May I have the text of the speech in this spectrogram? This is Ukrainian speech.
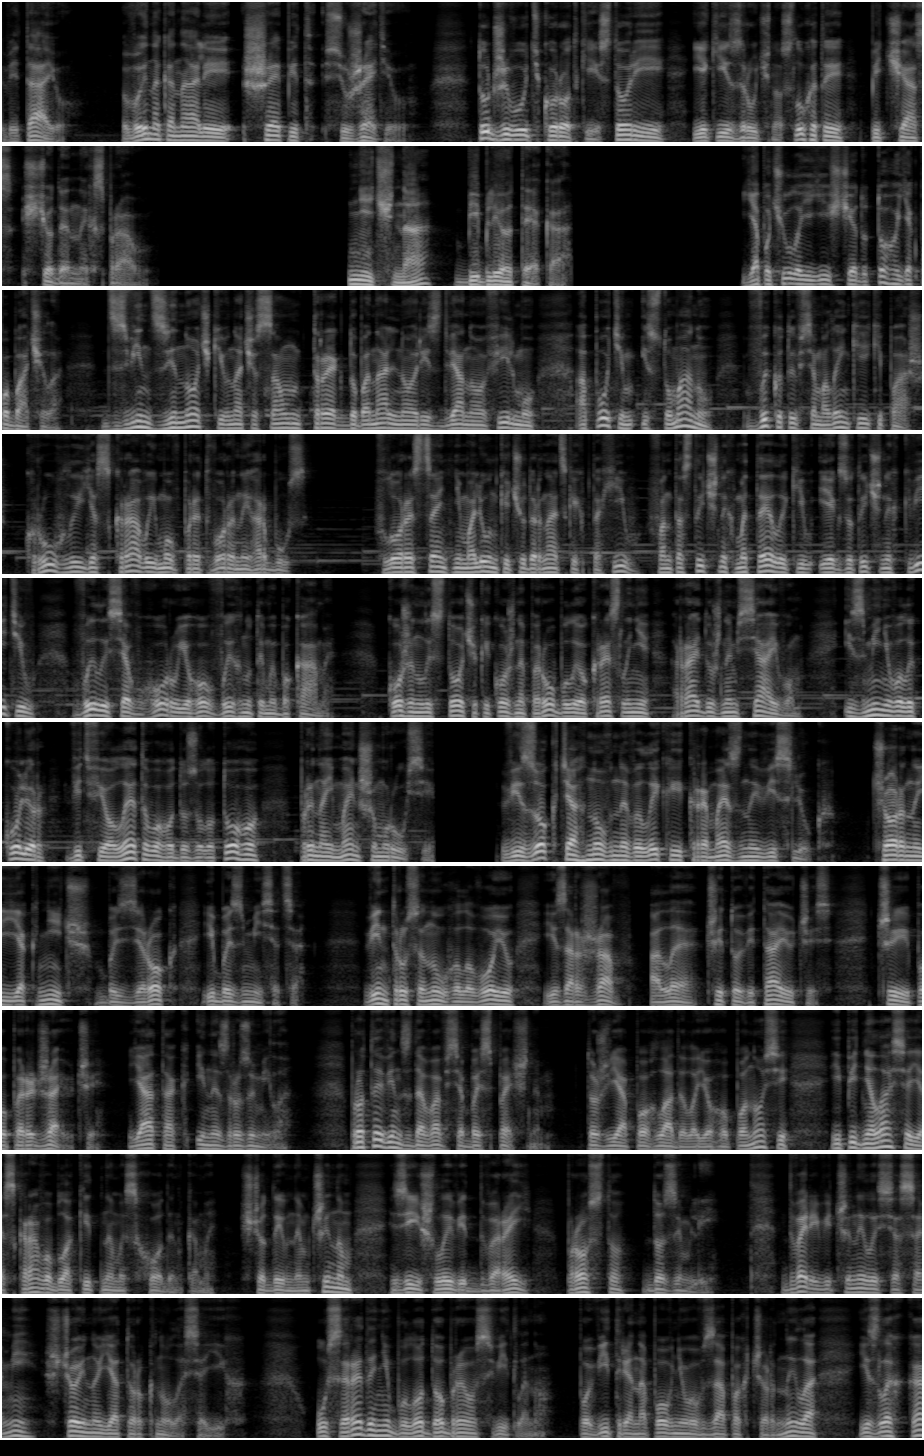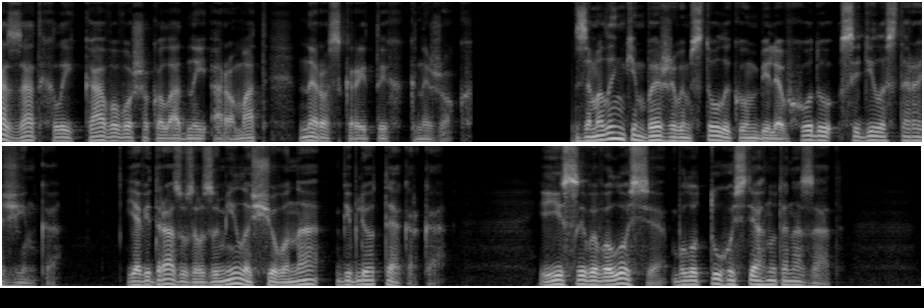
Вітаю! Ви на каналі Шепіт сюжетів. Тут живуть короткі історії, які зручно слухати під час щоденних справ. Нічна бібліотека. Я почула її ще до того, як побачила. Дзвін дзвіночків, наче саундтрек до банального різдвяного фільму, а потім із туману викотився маленький екіпаж, круглий, яскравий, мов перетворений гарбуз. Флуоресцентні малюнки чудернацьких птахів, фантастичних метеликів і екзотичних квітів вилися вгору його вигнутими боками. Кожен листочок і кожне перо були окреслені райдужним сяйвом і змінювали колір від фіолетового до золотого при найменшому русі. Візок тягнув невеликий кремезний віслюк, чорний, як ніч, без зірок і без місяця. Він трусанув головою і заржав, але чи то вітаючись, чи попереджаючи, я так і не зрозуміла. Проте він здавався безпечним. Тож я погладила його по носі і піднялася яскраво блакитними сходинками, що дивним чином зійшли від дверей просто до землі. Двері відчинилися самі, щойно я торкнулася їх. Усередині було добре освітлено. Повітря наповнював запах чорнила і злегка затхлий кавово-шоколадний аромат нерозкритих книжок. За маленьким бежевим столиком біля входу сиділа стара жінка. Я відразу зрозуміла, що вона бібліотекарка. Її сиве волосся було туго стягнуте назад.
